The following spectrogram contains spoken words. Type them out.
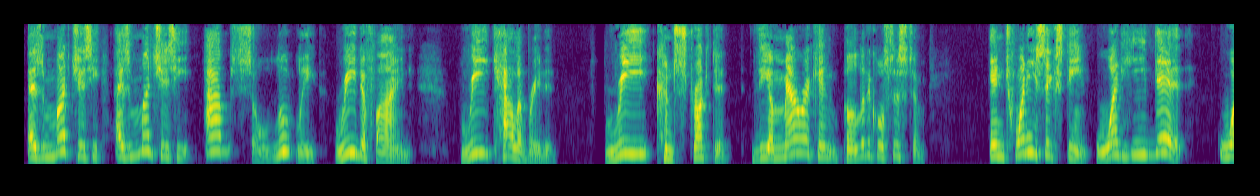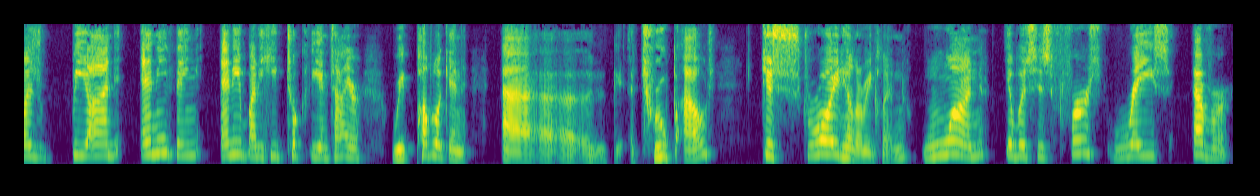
as much as he as much as he absolutely redefined recalibrated reconstructed the american political system in 2016 what he did was beyond anything anybody he took the entire republican uh, uh, uh, troop out, destroyed Hillary Clinton, won. It was his first race ever.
